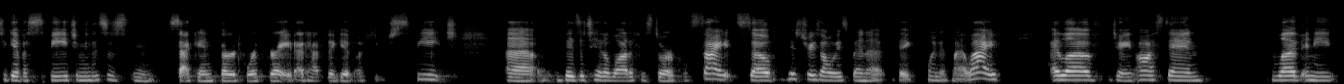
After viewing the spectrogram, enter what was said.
to give a speech. I mean, this is in second, third, fourth grade. I'd have to give a huge speech. Uh, visited a lot of historical sites. So history has always been a big point of my life. I love Jane Austen, love any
